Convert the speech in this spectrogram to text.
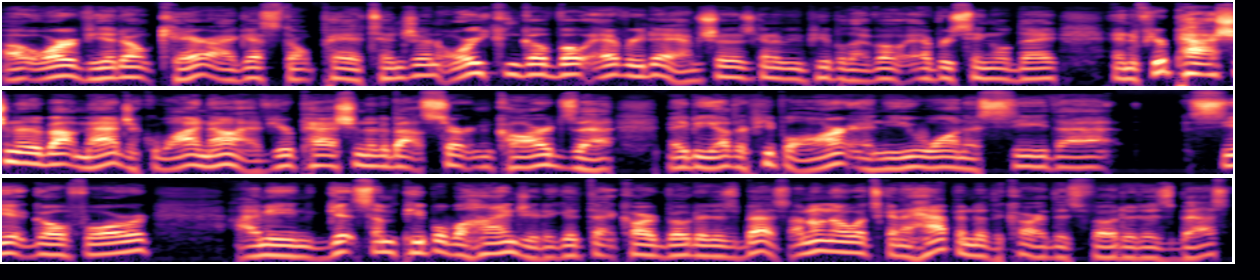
Uh, or if you don't care, I guess don't pay attention. Or you can go vote every day. I'm sure there's going to be people that vote every single day. And if you're passionate about magic, why not? If you're passionate about certain cards that maybe other people aren't and you want to see that, see it go forward, I mean, get some people behind you to get that card voted as best. I don't know what's going to happen to the card that's voted as best.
